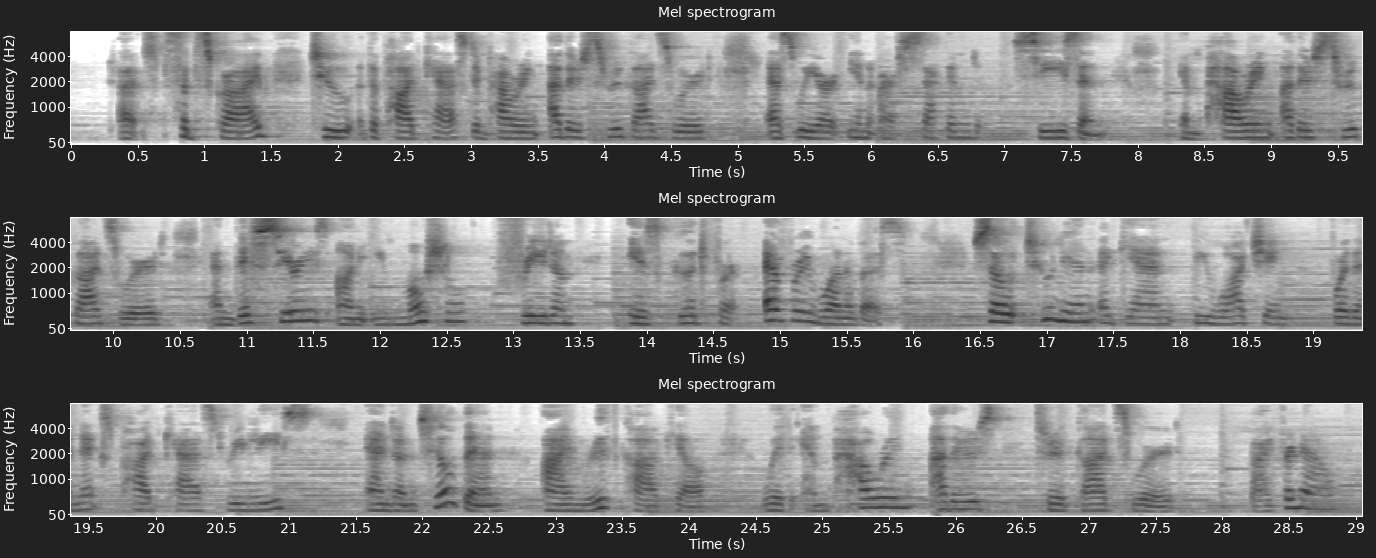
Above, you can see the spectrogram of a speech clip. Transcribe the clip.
uh, subscribe to the podcast, Empowering Others Through God's Word, as we are in our second season, Empowering Others Through God's Word. And this series on emotional freedom is good for every one of us. So tune in again, be watching for the next podcast release. And until then, I'm Ruth Coghill with Empowering Others Through God's Word. Bye for now.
